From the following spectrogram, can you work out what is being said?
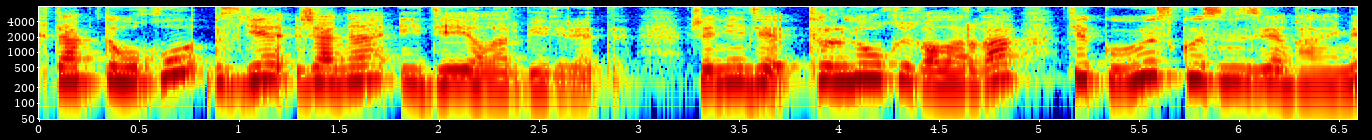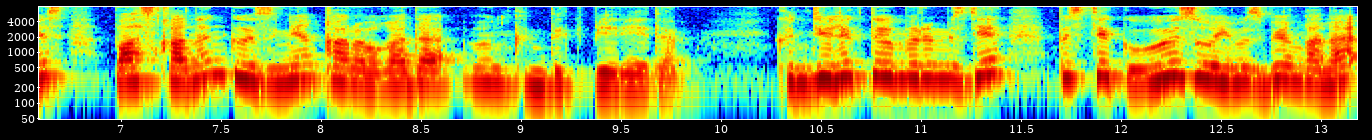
Кітапты оқу бізге жаңа идеялар береді және де түрлі оқиғаларға тек өз көзімізбен ғана емес басқаның көзімен қарауға да мүмкіндік береді. Күнделікті өмірімізде біз тек өз ойымызбен ғана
